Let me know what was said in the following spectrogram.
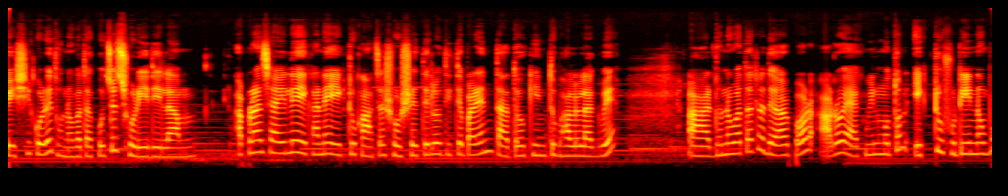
বেশি করে ধনেপাতা কুচো ছড়িয়ে দিলাম। আপনারা চাইলে এখানে একটু কাঁচা সর্ষের তেলও দিতে পারেন, তাতেও কিন্তু ভালো লাগবে। আর ধনেপাতাটা দেওয়ার পর আরও এক মিনিট মতন একটু ফুটিয়ে নেব,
